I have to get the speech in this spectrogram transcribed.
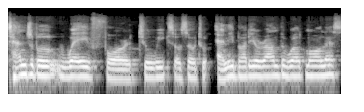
tangible way for two weeks or so to anybody around the world more or less.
